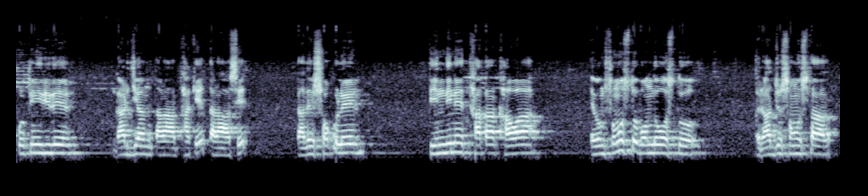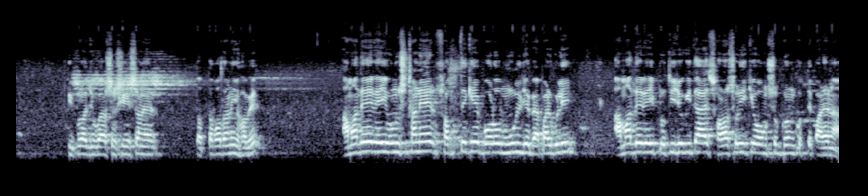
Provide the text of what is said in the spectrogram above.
প্রতিনিধিদের গার্জিয়ান তারা থাকে, তারা আসে। তাদের সকলের তিন দিনে থাকা, খাওয়া এবং সমস্ত বন্দোবস্ত রাজ্য সংস্থা ত্রিপুরা যোগ অ্যাসোসিয়েশনের তত্ত্বাবধানেই হবে। আমাদের এই অনুষ্ঠানের সবথেকে বড় মূল যে ব্যাপারগুলি, আমাদের এই প্রতিযোগিতায় সরাসরি কেউ অংশগ্রহণ করতে পারে না।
